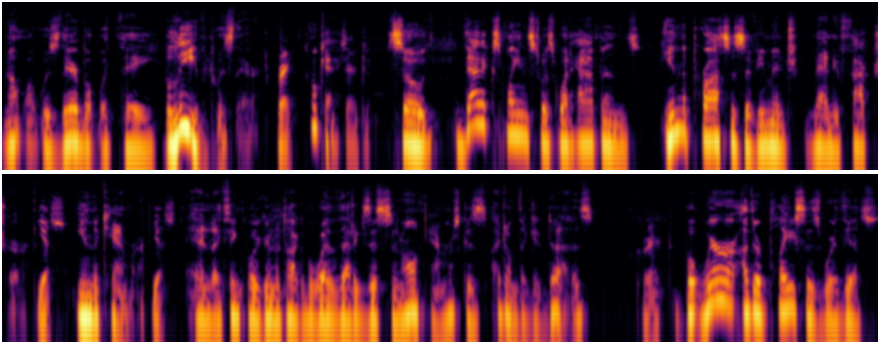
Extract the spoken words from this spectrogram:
not what was there, but what they believed was there. Right. Okay. Exactly. So that explains to us what happens in the process of image manufacture Yes. in the camera. Yes. And I think we're going to talk about whether that exists in all cameras because I don't think it does. Correct. But where are other places where this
